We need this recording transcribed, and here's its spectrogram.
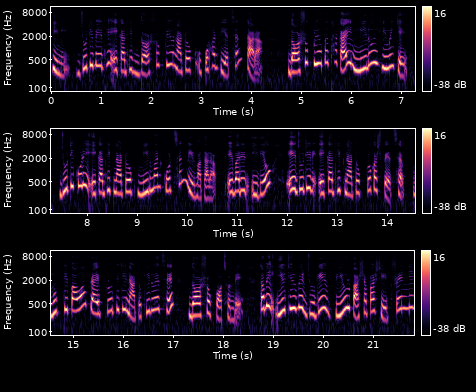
হিমি। জুটি বেঁধে একাধিক দর্শকপ্রিয় নাটক উপহার দিয়েছেন তারা। দর্শকপ্রিয়তা থাকায় নিলয় হিমিকে জুটি করে একাধিক নাটক নির্মাণ করছেন নির্মাতারা। এবারের ঈদেও এ জুটির একাধিক নাটক প্রকাশ পেয়েছে। মুক্তি পাওয়া প্রায় প্রতিটি নাটকই রয়েছে দর্শক পছন্দে। তবে ইউটিউবের যুগে ভিউর পাশাপাশি ট্রেন্ডিং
